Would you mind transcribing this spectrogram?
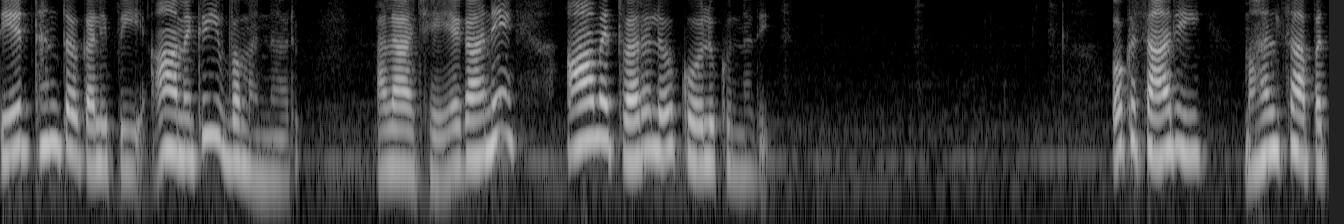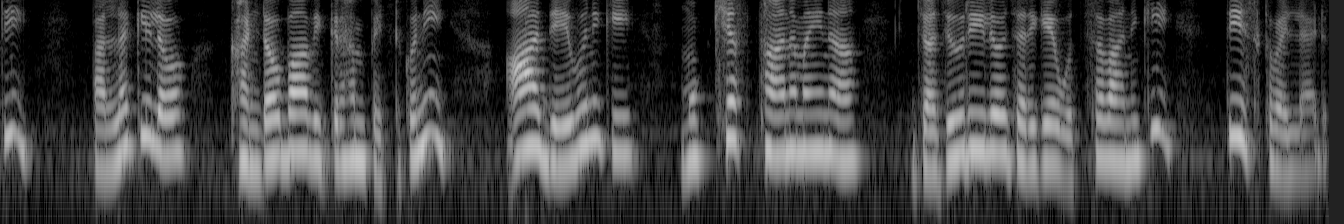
తీర్థంతో కలిపి ఆమెకు ఇవ్వమన్నారు. అలా చేయగానే ఆమె త్వరలో కోలుకున్నది. ఒకసారి మహల్సాపతి పల్లకిలో ఖండోబా విగ్రహం పెట్టుకుని ఆ దేవునికి ముఖ్య స్థానమైన జజూరీలో జరిగే ఉత్సవానికి తీసుకువెళ్ళాడు.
